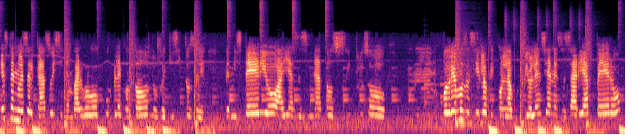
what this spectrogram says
Este no es el caso y sin embargo cumple con todos los requisitos de, misterio, hay asesinatos incluso mm, podríamos decirlo que con la violencia necesaria, pero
